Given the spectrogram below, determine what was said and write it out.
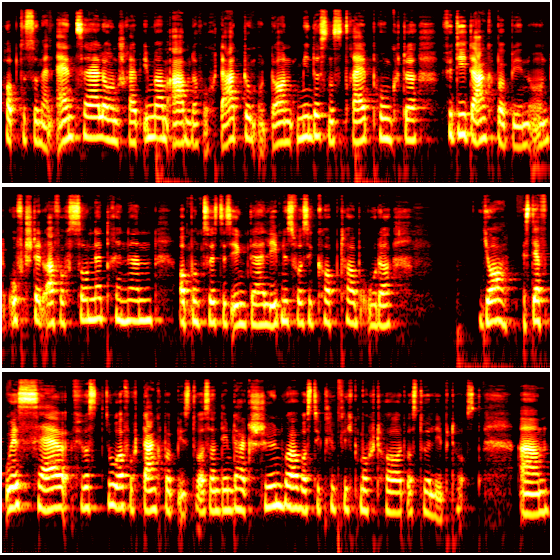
habe das so mein Einzeiler und schreibe immer am Abend einfach Datum und dann mindestens drei Punkte, für die ich dankbar bin. Und oft steht einfach Sonne drinnen, ab und zu ist das irgendein Erlebnis, was ich gehabt habe oder ja, es darf alles sein, für was du einfach dankbar bist, was an dem Tag schön war, was dich glücklich gemacht hat, was du erlebt hast. Ähm,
